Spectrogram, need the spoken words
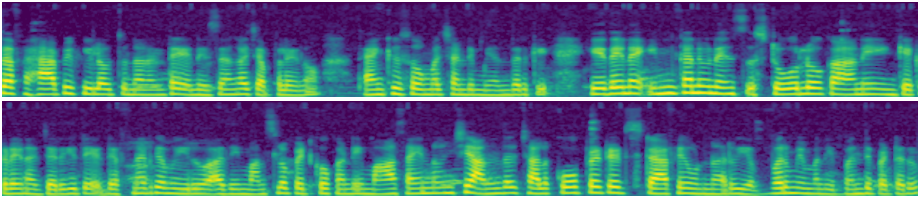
ఎంత హ్యాపీ ఫీల్ అవుతున్నానంటే నిజంగా చెప్పలేను. థ్యాంక్ యూ సో మచ్ అండి మీ అందరికీ. ఏదైనా ఇన్కన్వీనియన్స్ స్టోర్లో కానీ ఇంకెక్కడైనా జరిగితే డెఫినెట్గా మీరు అది మనసులో పెట్టుకోకండి. మా సైడ్ నుంచి అందరు చాలా కోఆపరేటెడ్ స్టాఫే ఉన్నారు. ఎవ్వరు మిమ్మల్ని ఇబ్బంది పెట్టరు.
